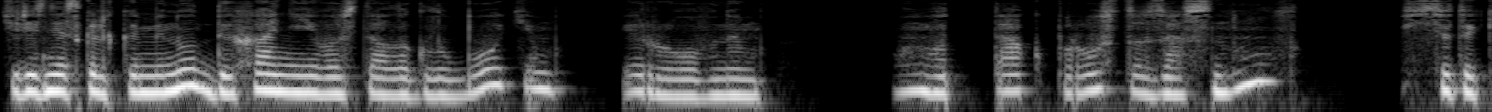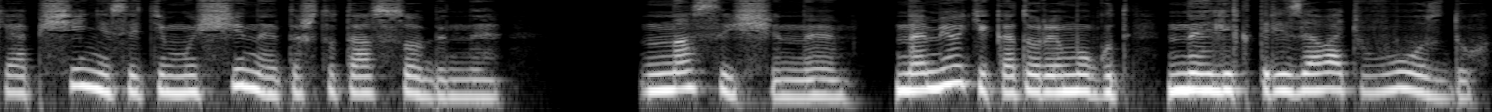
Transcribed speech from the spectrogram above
Через несколько минут дыхание его стало глубоким и ровным. Он вот так просто заснул? Все-таки общение с этим мужчиной — это что-то особенное, насыщенное. Намеки, которые могут наэлектризовать воздух,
